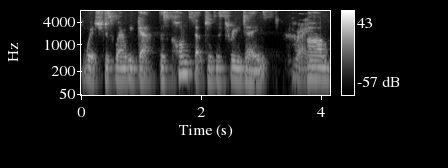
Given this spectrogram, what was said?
which is where we get this concept of the three days right. um,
